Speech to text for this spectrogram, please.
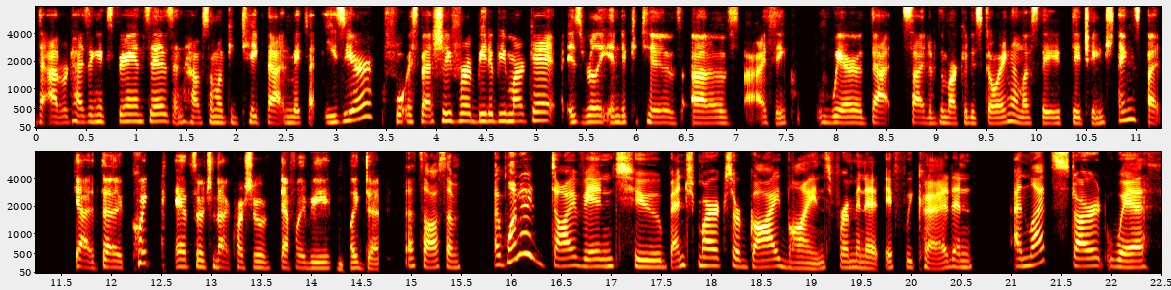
the advertising experience is and how someone can take that and make that easier for especially for a B2B market is really indicative of I think where that side of the market is going unless they they change things but yeah the quick answer to that question would definitely be LinkedIn that's awesome I want to dive into benchmarks or guidelines for a minute, if we could. And and let's start with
